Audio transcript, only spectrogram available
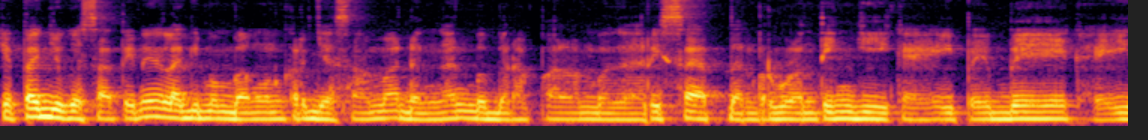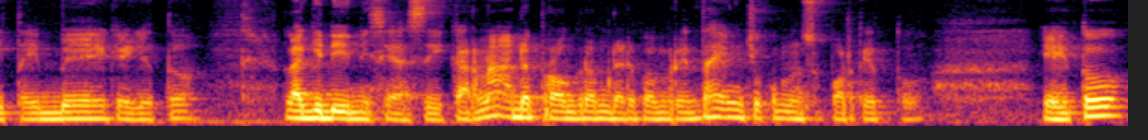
kita juga saat ini lagi membangun kerjasama dengan beberapa lembaga riset dan perguruan tinggi kayak IPB, kayak ITB, kayak gitu, lagi diinisiasi karena ada program dari pemerintah yang cukup mensupport itu, yaitu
